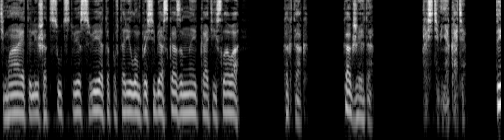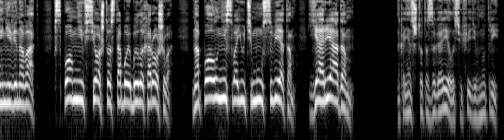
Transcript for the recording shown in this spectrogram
«Тьма — это лишь отсутствие света», — повторил он про себя сказанные Катей слова. «Как так? Как же это?» «Прости меня, Катя. Ты не виноват. Вспомни все, что с тобой было хорошего. Наполни свою тьму светом. Я рядом!» Наконец что-то загорелось у Феди внутри.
